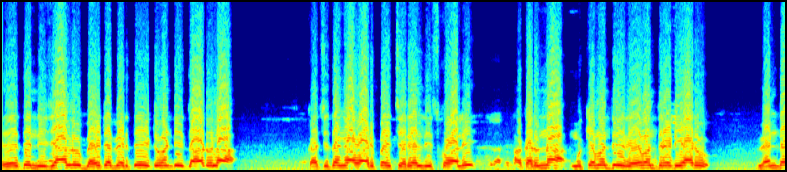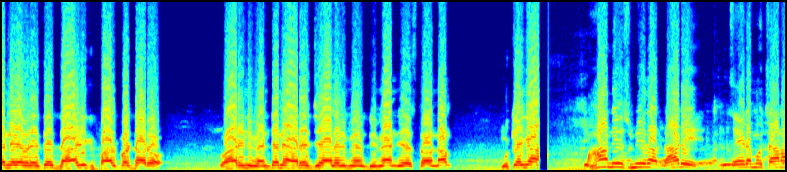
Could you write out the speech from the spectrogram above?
ఏదైతే నిజాలు బయట పెడితే ఇటువంటి దాడుల ఖచ్చితంగా వారిపై చర్యలు తీసుకోవాలి. అక్కడున్న ముఖ్యమంత్రి రేవంత్ రెడ్డి గారు వెంటనే ఎవరైతే దాడికి పాల్పడ్డారో వారిని వెంటనే అరెస్ట్ చేయాలని మేము డిమాండ్ చేస్తూ ఉన్నాం. ముఖ్యంగా మహానీస్ మీద దాడి చేయడము చాలా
